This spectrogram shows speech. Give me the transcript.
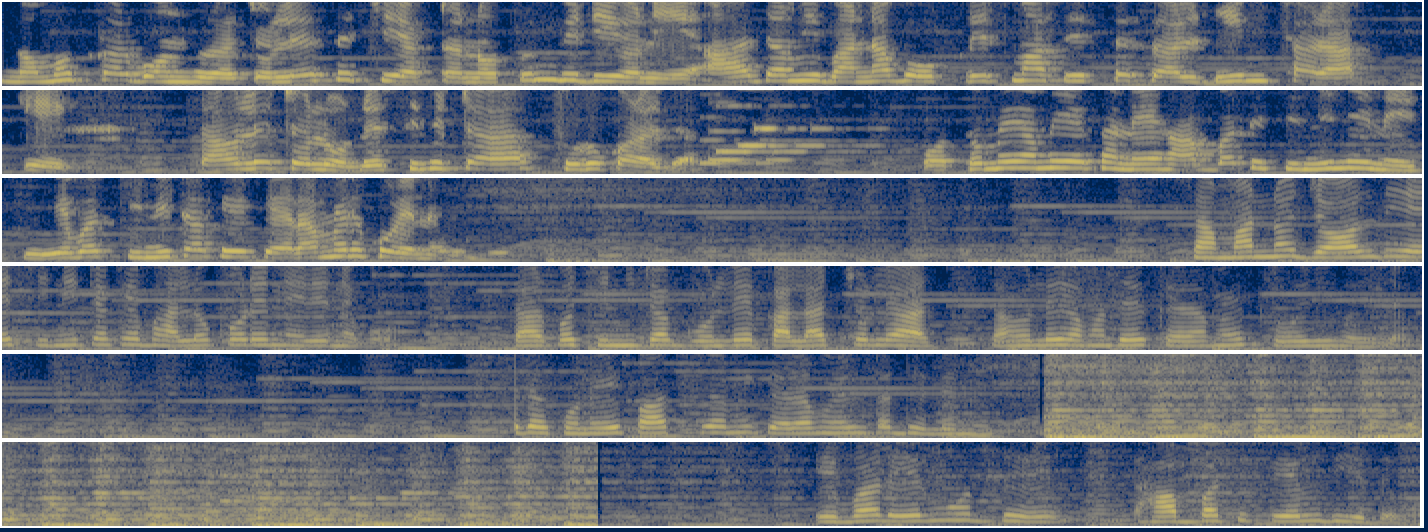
নমস্কার বন্ধুরা, চলে এসেছি একটা নতুন ভিডিও নিয়ে। আজ আমি বানাবো ক্রিসমাস স্পেশাল ডিম ছাড়া কেক তাহলে চলুন রেসিপিটা শুরু করা যাক। প্রথমে আমি এখানে হাফ বাটি চিনি নিয়ে নিয়েছি। এবার চিনিটাকে ক্যারামেল করে নেব। সামান্য জল দিয়ে চিনিটাকে ভালো করে নেড়ে নেব। তারপর চিনিটা গলে কালার চলে আস, তাহলেই আমাদের ক্যারামেল তৈরি হয়ে যাবে। দেখুন, এই পাত্রে আমি ক্যারামেলটা ঢেলে নিচ্ছি। এবার এর মধ্যে হাফ বাটি তেল দিয়ে দেব।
